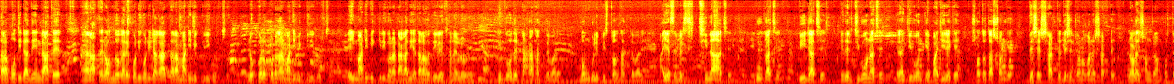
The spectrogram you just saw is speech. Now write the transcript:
তারা প্রতিটা দিন রাতের রাতের অন্ধকারে কোটি কোটি টাকার তারা মাটি বিক্রি করছে। লক্ষ লক্ষ টাকার মাটি বিক্রি করছে। এই মাটি বিক্রি করা টাকা দিয়ে তারা হয়তো ইলেকশনে লড়বে কিন্তু ওদের টাকা থাকতে পারে, বোমগুলি পিস্তল থাকতে পারে, আইএসএফের ছিনা আছে, বুক আছে, পিঠ আছে, এদের জীবন আছে, এরা জীবনকে বাজি রেখে সততার সঙ্গে দেশের স্বার্থে দেশের জনগণের স্বার্থে লড়াই সংগ্রাম করতে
